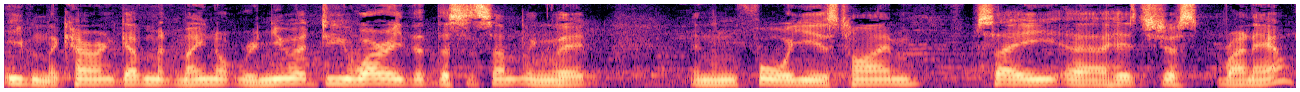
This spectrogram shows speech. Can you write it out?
Even the current government may not renew it. Do you worry that this is something that in four years' time, say, uh, has just run out?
